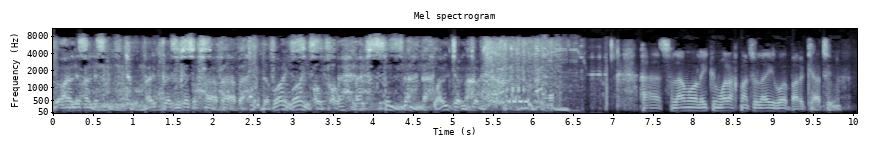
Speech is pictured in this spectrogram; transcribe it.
You are listening to Markaz al-Sahaba, the voice of Ahl Sunnah wal Jama'ah. Assalamu alaikum wa rahmatullahi wa barakatuh.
